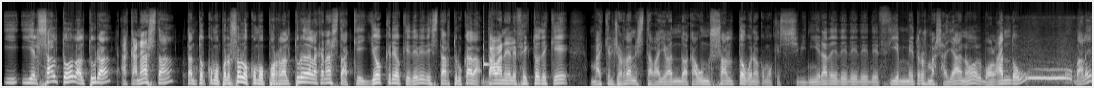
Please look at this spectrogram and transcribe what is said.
Y, y el salto, la altura, a canasta, tanto como por suelo como por la altura de la canasta, que yo creo que debe de estar trucada, daban el efecto de que Michael Jordan estaba llevando a cabo un salto, bueno, como que si viniera de, de, de, de 100 metros más allá, ¿no? Volando, uh, ¿vale?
